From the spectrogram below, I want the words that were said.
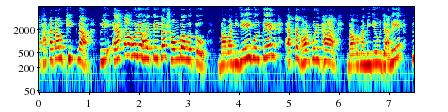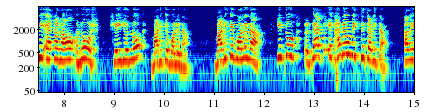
থাকাটাও ঠিক না। তুই একা হলে হয়তো এটা সম্ভব হতো। বাবা নিজেই বলতেন, একটা ঘর করে থাক। বাবা মা নিজেও জানে, তুই একা নাও নোস সেই জন্য বাড়িতে বলে না। বাড়িতে বলে না। কিন্তু দেখ, এখানেও মিথ্যেচারিতা। তাহলে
